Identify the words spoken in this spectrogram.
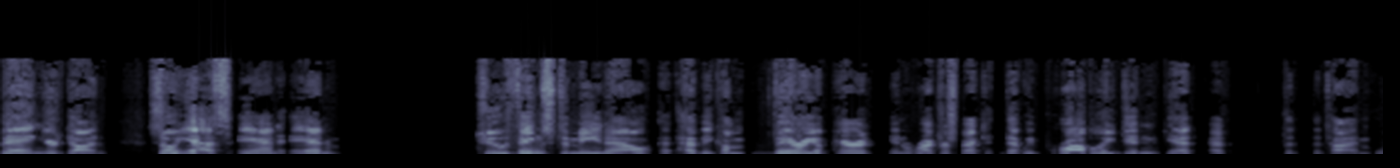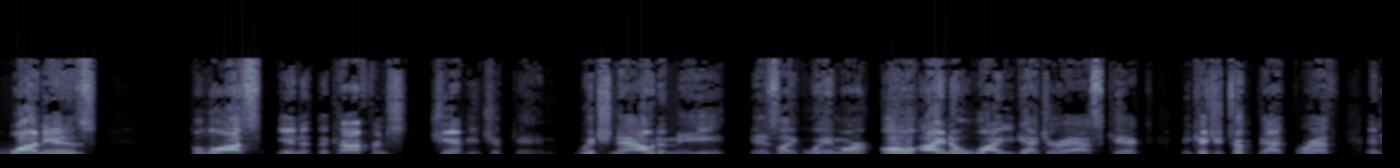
Bang, you're done. So yes, and and two things to me now have become very apparent in retrospect that we probably didn't get at the, the time. One is the loss in the conference championship game, which now to me is like way more, oh, I know why you got your ass kicked because you took that breath and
